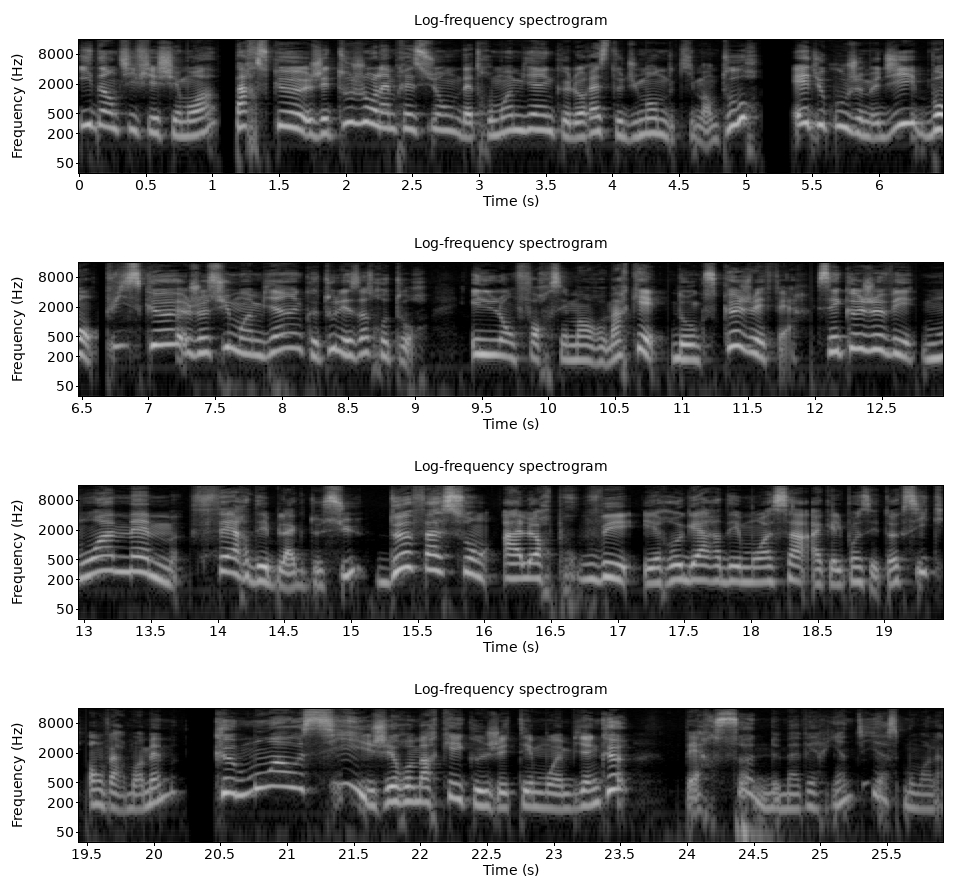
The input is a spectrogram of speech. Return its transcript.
identifiés chez moi parce que j'ai toujours l'impression d'être moins bien que le reste du monde qui m'entoure et du coup je me dis bon, puisque je suis moins bien que tous les autres autour, ils l'ont forcément remarqué. Donc ce que je vais faire, c'est que je vais moi-même faire des blagues dessus, de façon à leur prouver, et regardez-moi ça à quel point c'est toxique envers moi-même, que moi aussi j'ai remarqué que j'étais moins bien qu'eux, Personne ne m'avait rien dit à ce moment-là.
